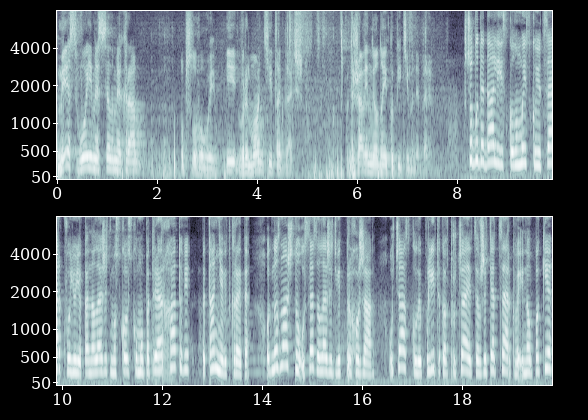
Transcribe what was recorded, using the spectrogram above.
Ми своїми силами храм обслуговуємо і в ремонті, і так далі. Державі ні одної копійки ми не беремо. Що буде далі із Коломийською церквою, яка належить московському патріархатові, питання відкрите. Однозначно, усе залежить від прихожан. У час, коли політика втручається в життя церкви і навпаки,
